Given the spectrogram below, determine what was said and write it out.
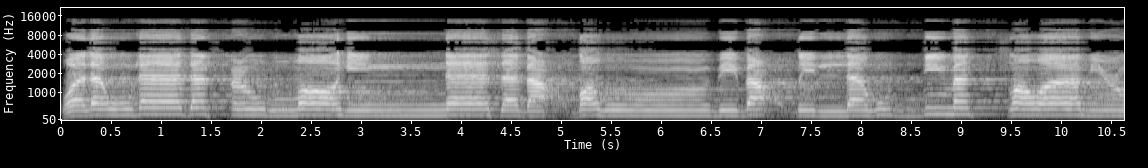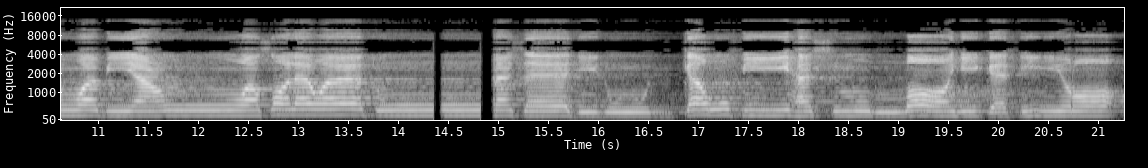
ولولا دفع الله الناس بعضهم ببعض لهدمت صوامع وبيع وصلوات مساجد يذكر فيها اسم الله كثيرا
